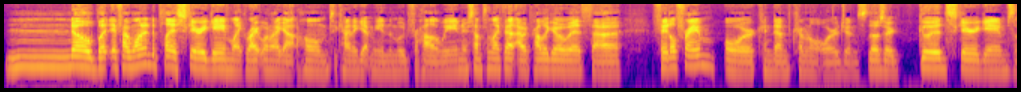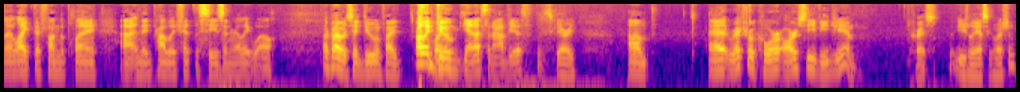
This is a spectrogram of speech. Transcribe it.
no. But if I wanted to play a scary game, like right when I got home to kind of get me in the mood for Halloween or something like that, I would probably go with uh, Fatal Frame or Condemned Criminal Origins. Those are good scary games that I like. They're fun to play, uh, and they'd probably fit the season really well. I probably would say Doom if I Oh, and Doom. Yeah, that's an obvious. It's scary. Um, at Retrocore RCVGM, Chris usually asks a question:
